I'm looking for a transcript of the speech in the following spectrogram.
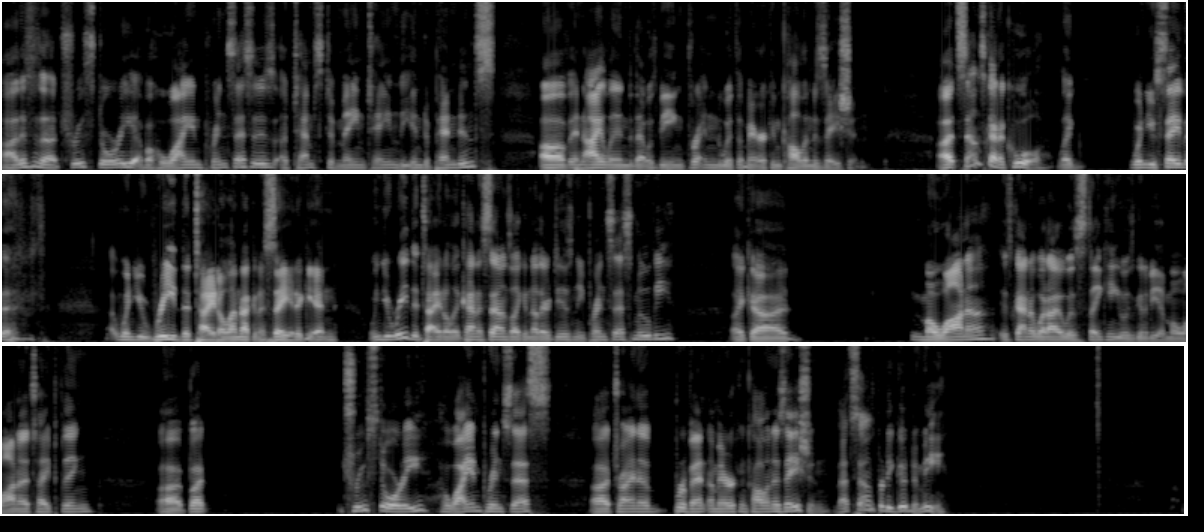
Uh, this is a true story of a Hawaiian princess's attempts to maintain the independence of an island that was being threatened with American colonization. Uh, it sounds kind of cool. Like when you say the, when you read the title, I'm not going to say it again. When you read the title, it kind of sounds like another Disney princess movie, like uh, Moana is kind of what I was thinking. It was going to be a Moana type thing, uh, but true story, Hawaiian princess uh, trying to prevent American colonization. That sounds pretty good to me.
